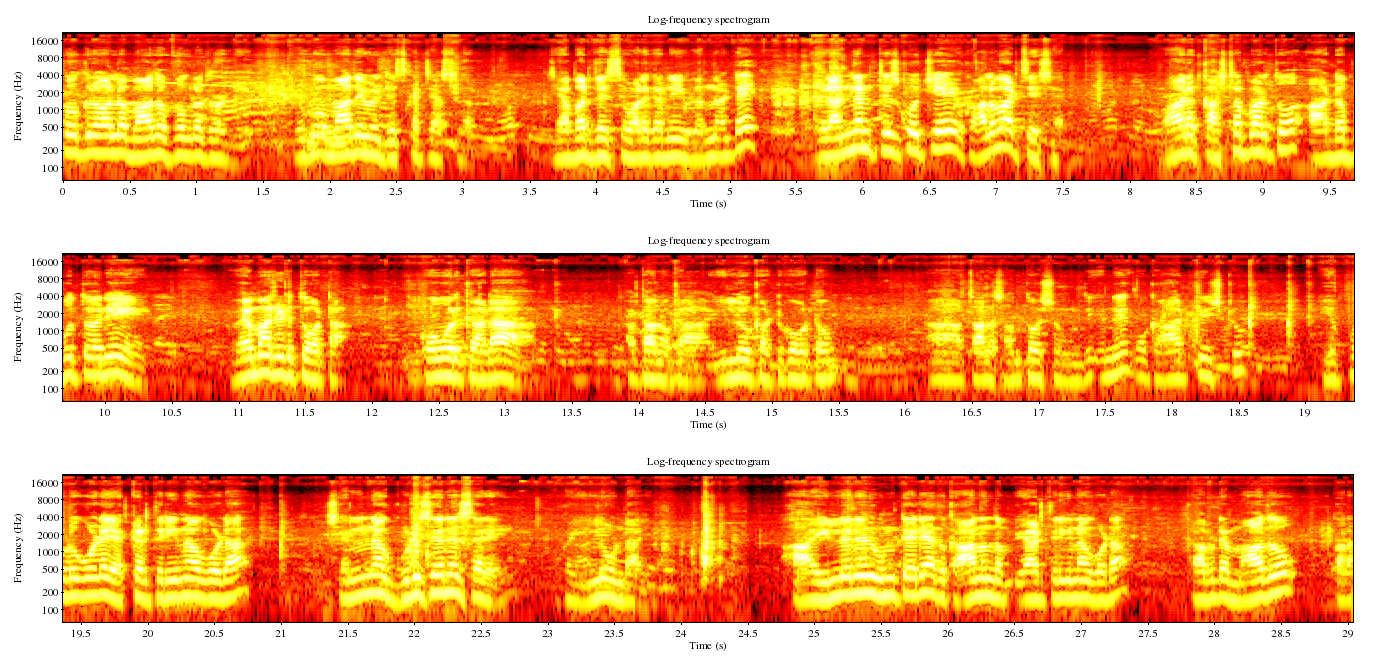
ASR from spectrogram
ప్రోగ్రాంలో మాధవ్ ప్రోగ్రామ్ చూడండి. ఎక్కువ మాధవ్ ఈవెంట్ డిస్కస్ చేస్తున్నారు. జబర్దస్త్ వాళ్ళు కానీ వీళ్ళందరూ అంటే వీళ్ళందరినీ తీసుకొచ్చి ఒక అలవాటు చేశారు. వారు కష్టపడుతూ ఆ డబ్బుతోనే వేమారెడ్డి తోట కోవూరు కాడ తను ఒక ఇల్లు కట్టుకోవటం చాలా సంతోషం ఉంది. ఒక ఆర్టిస్టు ఎప్పుడు కూడా ఎక్కడ తిరిగినా కూడా చిన్న గుడిసైనా సరే ఒక ఇల్లు ఉండాలి. ఆ ఇల్లు అనేది ఉంటేనే అది ఒక ఆనందం. ఎక్కడ తిరిగినా కూడా. కాబట్టి మాధవ్ తన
